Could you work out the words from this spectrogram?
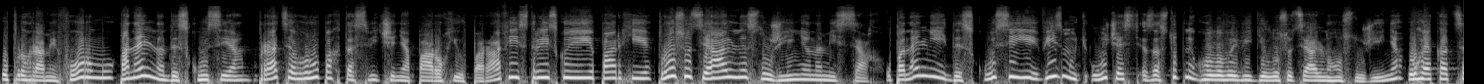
У програмі форуму панельна дискусія, праця в групах та свідчення парохів парафій Стрийської єпархії про соціальне служіння на місцях. У панельній дискусії візьмуть участь заступник голови відділу соціального служіння у ГКЦ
